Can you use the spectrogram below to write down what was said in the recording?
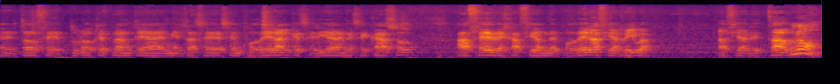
Entonces, tú lo que planteas es mientras se desempoderan, que sería en ese caso hacer dejación de poder hacia arriba, hacia el Estado, No,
